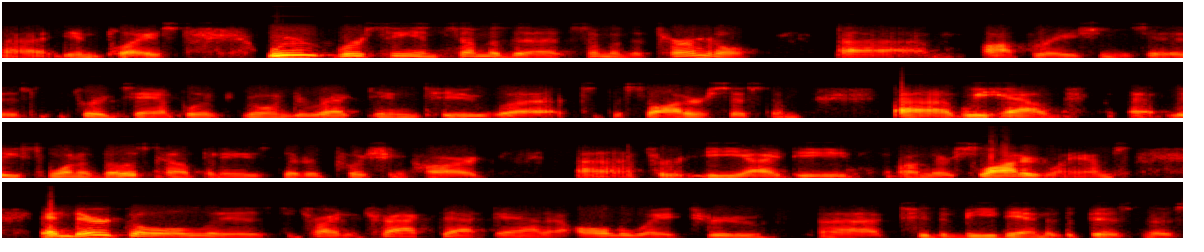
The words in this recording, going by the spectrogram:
uh, in place. We're we're seeing some of the some of the terminal uh, operations is, for example, if you're going direct into uh, to the slaughter system, we have at least one of those companies that are pushing hard for EID on their slaughtered lambs, and their goal is to try to track that data all the way through Uh, to the meat end of the business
